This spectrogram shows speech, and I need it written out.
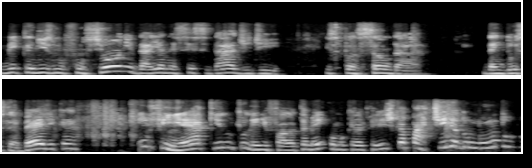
mecanismo funcione, daí a necessidade de expansão da, da indústria bélica. Enfim, é aquilo que o Lenin fala também como característica, a partilha do mundo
